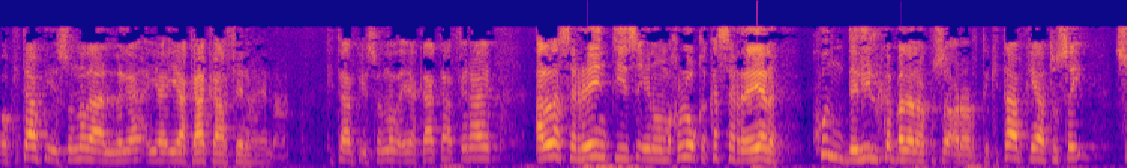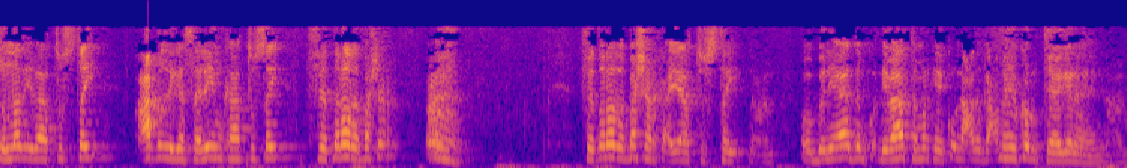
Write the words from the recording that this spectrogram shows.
oo kitaabka iyo sunnada laga ayaa kaa kaafinaya nacam kitaabka iyo sunnada ayaa kaa kaafinayo alla sarreyntiisa inuu makhluuqa ka sarreeyana kun daliil ka badanaa ku soo aroortay. Kitaabkiyaa tusay sunnadiibaa tustay caqliga saliimkaa tusay fidrada bashar fidrada basharka ayaa tustay nacam oo bani aadamku dhibaata markay ku dhacdo gacmahay kor u taaganayeen nacam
